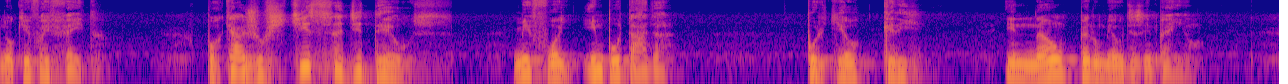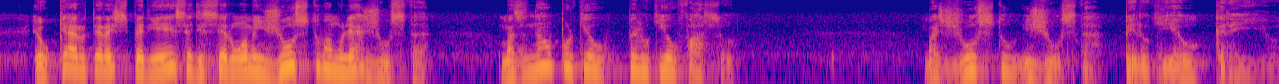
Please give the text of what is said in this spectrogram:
no que foi feito, porque a justiça de Deus me foi imputada, porque eu criei e não pelo meu desempenho. Eu quero ter a experiência de ser um homem justo, uma mulher justa, mas não porque eu, pelo que eu faço, mas justo e justa pelo que eu creio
